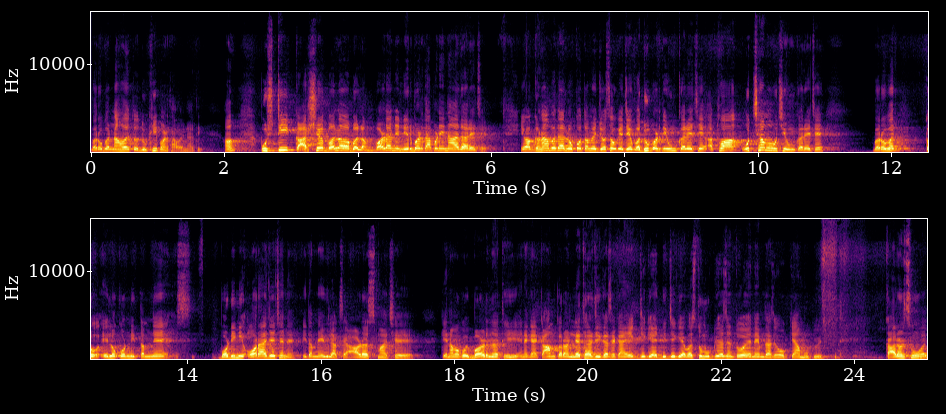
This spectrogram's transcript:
બરોબર ના હોય તો દુઃખી પણ થાવ એનાથી હા? પુષ્ટિ કાર્ય બલ, અબલમ. બળ અને નિર્બળતા પણ એના આધારે છે. એવા ઘણા બધા લોકો તમે જોશો કે જે વધુ પડતી ઊંઘ કરે છે અથવા ઓછામાં ઓછી ઊંઘ કરે છે. બરાબર? તો એ લોકોની તમને બોડીની ઓરા જે છે ને, એ તમને એવી લાગશે, આળસમાં છે, કે એનામાં કોઈ બળ નથી, એને કાંઈ કામ કરવાની લેથાર્જી કરશે, કાંઈ એક જગ્યાએ બીજી જગ્યાએ વસ્તુ મૂકવી હશે ને, તો એને એમ થશે ઓ ક્યાં મૂક્યું છે? કારણ શું હોય?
